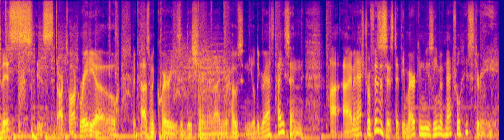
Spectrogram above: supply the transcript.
This is Star Talk Radio, the Cosmic Queries edition, and I'm your host, Neil deGrasse Tyson. I'm an astrophysicist at the American Museum of Natural History,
